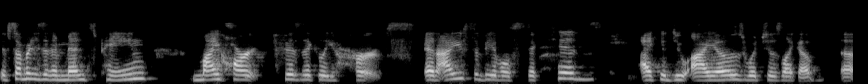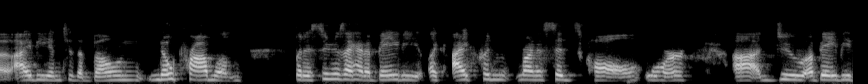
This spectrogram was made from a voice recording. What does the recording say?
if somebody's in immense pain my heart physically hurts. And i used to be able to stick kids. I could do ios which is like a, a iv into the bone no problem. But as soon as I had a baby, like I couldn't run a SIDS call or uh, do a baby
